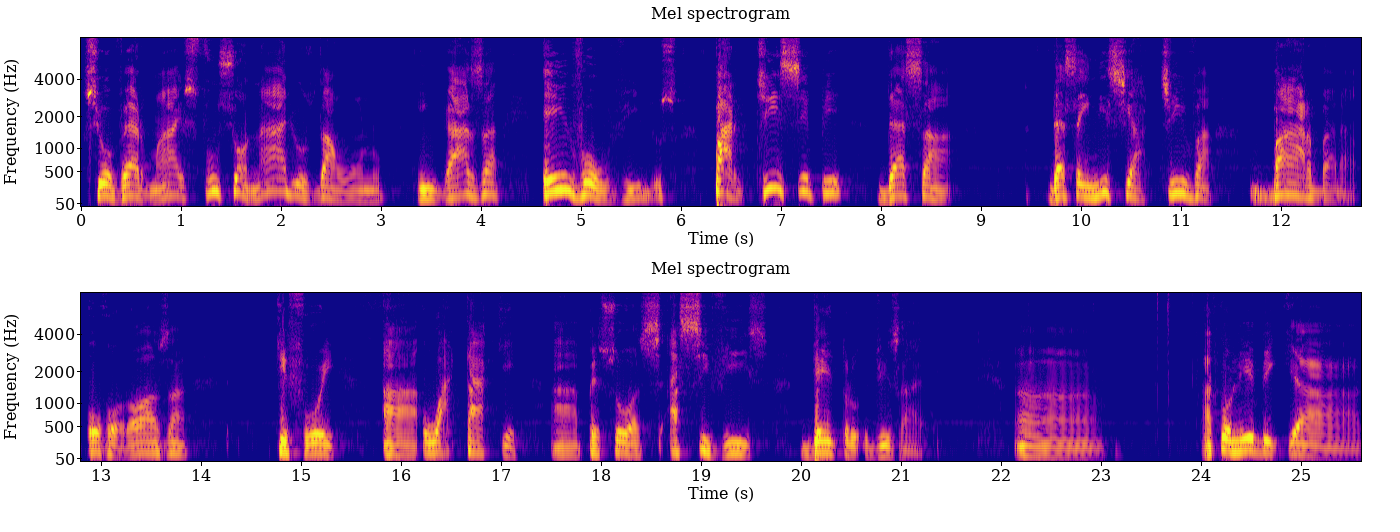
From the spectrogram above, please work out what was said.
se houver mais funcionários da ONU em Gaza envolvidos, partícipe dessa, dessa iniciativa bárbara, horrorosa, que foi a, o ataque a pessoas, a civis dentro de Israel. Ah, a CONIB, que é a,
